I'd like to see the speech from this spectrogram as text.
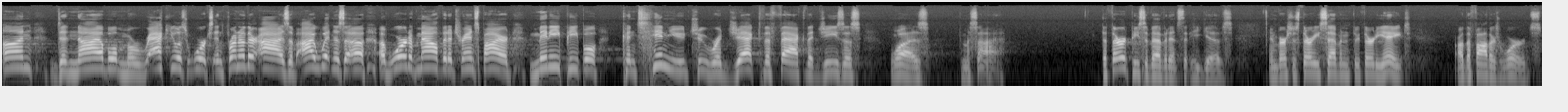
undeniable, miraculous works in front of their eyes of eyewitness, uh, of word of mouth that had transpired, many people continued to reject the fact that Jesus was the Messiah. The third piece of evidence that he gives in verses 37 through 38 are the Father's words.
